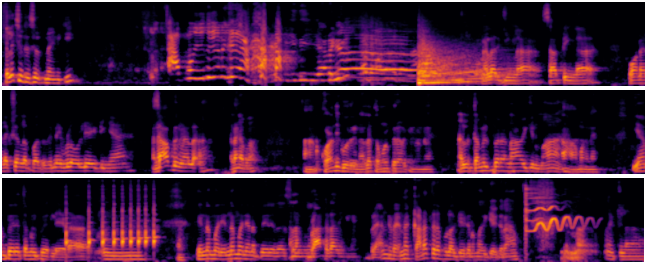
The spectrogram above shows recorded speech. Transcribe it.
எலெக்ஷன் ரிசல்ட்னா இன்னைக்கு? அப்போ இது எனக்கு. ஐயோ! நல்லா இருக்கீங்களா? சாப்பிட்டீங்களா? போன எலெக்ஷன்ல பார்த்ததுன்னா இவ்வளவு ஒல்லி ஆயிட்டீங்க? சாப்பிடுங்க நல்லா. என்னப்பா குழந்தைக்கு ஒரு நல்ல தமிழ் பேரா வைக்கணும்னு. நல்ல தமிழ் பேரா நான் வைக்கணுமா? ஆ ஆமாங்கண்ணே. என் பேரே தமிழ் பேர் இல்லையாடா என்ன மாதிரி என்ன மாதிரியான பேர் ஏதாவது சொல்லுங்க பிராண்டடா வைங்கண்ணே பிராண்டடா என்ன கடை திறப்புல கேட்குற மாதிரி கேட்குறான் என்ன வைக்கலாம்.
